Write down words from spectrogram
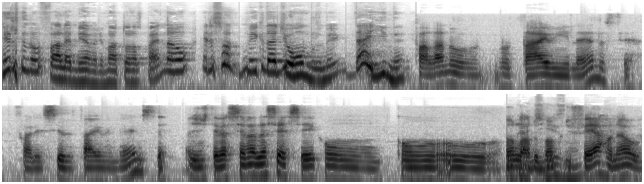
ele não fala, é mesmo, ele matou os pais. Não, ele só meio que dá de ombros, meio daí, né? Falar no, no Tywin Lannister, falecido Tywin Lannister, a gente teve a cena da Cersei com, com o dono lá do Banco né? de Ferro, né? O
